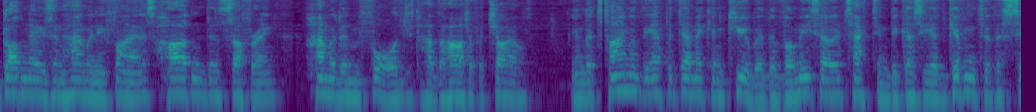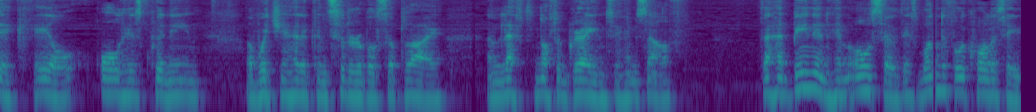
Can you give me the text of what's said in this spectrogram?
God knows in how many fires, hardened in suffering, hammered and forged, had the heart of a child. In the time of the epidemic in Cuba, the vomito attacked him because he had given to the sick ill all his quinine, of which he had a considerable supply, and left not a grain to himself. There had been in him also this wonderful quality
